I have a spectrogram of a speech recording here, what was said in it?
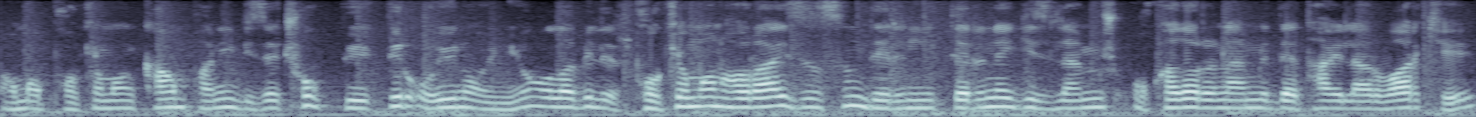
ama Pokemon Company bize çok büyük bir oyun oynuyor olabilir. Pokemon Horizons'ın derinliklerine gizlenmiş o kadar önemli detaylar var ki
